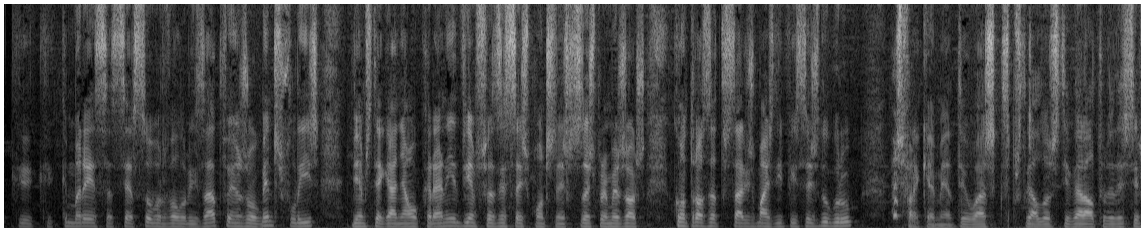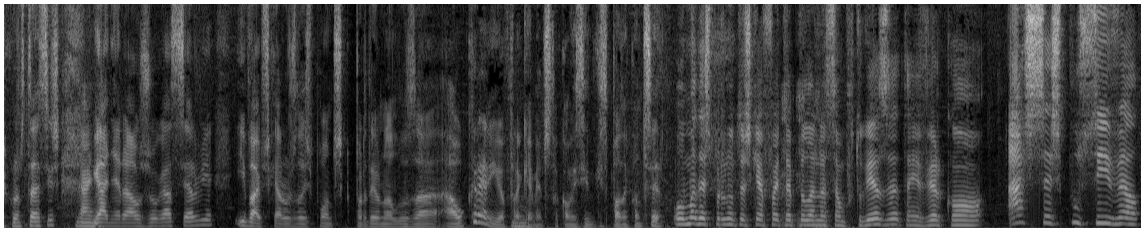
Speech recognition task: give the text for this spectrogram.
que, que, que, mereça ser sobrevalorizado. Foi um jogo menos feliz. Devíamos ter ganho a Ucrânia. Devíamos fazer seis pontos nestes dois primeiros jogos contra os adversários mais difíceis do grupo. Mas, francamente, eu acho que se Portugal hoje estiver à altura das circunstâncias, Ganha. ganhará o jogo à Sérvia e vai buscar os dois pontos que perdeu na luz à, à Ucrânia. Eu, francamente, estou convencido que isso pode acontecer. Uma das perguntas que é feita pela nação portuguesa tem a ver com: achas possível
